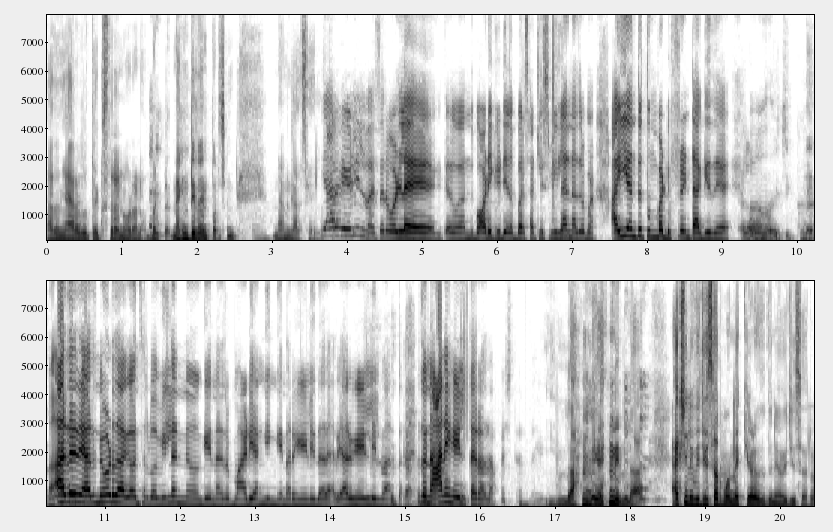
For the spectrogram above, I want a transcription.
ಅದನ್ನು ಯಾರಾದ್ರು ತೆಗ್ಸ್ರೆ ನೋಡೋಣ. ಬಟ್ ನೈಂಟಿ ನೈನ್ ಪರ್ಸೆಂಟ್ ನನ್ಗೆ ಆಸೆ ಇಲ್ಲ. ಯಾರು ಹೇಳಿಲ್ವಾ ಸರ್ ಒಳ್ಳೆ ಒಂದು ಬಾಡಿ ಗಿಡಿ ಎಲ್ಲ ಬರ್ಸ್ ಅಟ್ಲೀಸ್ಟ್ ವಿಲನ್ ಆದ್ರೂ ಮಾಡ್- ಐ ಅಂತೂ ತುಂಬಾ ಡಿಫ್ರೆಂಟ್ ಆಗಿದೆ. ಅದೇ ಅದು ನೋಡಿದಾಗ ಒಂದ್ ಸ್ವಲ್ಪ ವಿಲನ್ಗೆ ಏನಾದ್ರು ಮಾಡಿ ಹಂಗೆ ಹಿಂಗೆ ಏನಾದ್ರು ಹೇಳಿದ್ದಾರೆ ಯಾರು ಯಾರು ಹೇಳಿಲ್ವಾ ಅಂತ. ಅಥವಾ ನಾನೇ ಹೇಳ್ತಾ ಇರೋದಾ ಫಸ್ಟ್ ಅಂತ ಇಲ್ಲ ಹಂಗೇನಿಲ್ಲ. ಆಕ್ಚುಲಿ ವಿಜಯ್ ಸರ್ ಮೊನ್ನೆ ಕೇಳೋದು ದುನಿಯಾ ವಿಜಯ್ ಸರ್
